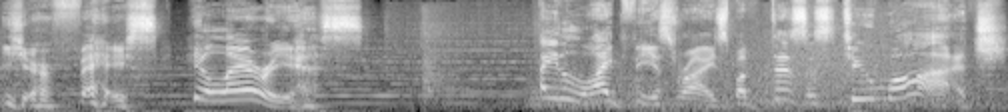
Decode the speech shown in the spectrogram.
Your face, hilarious. I like these rides, but this is too much.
